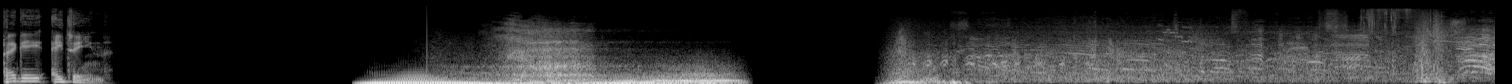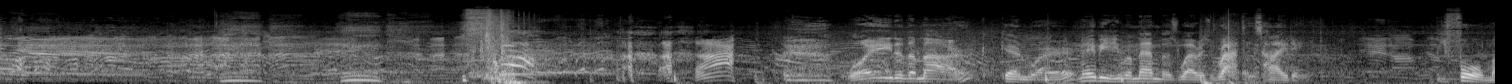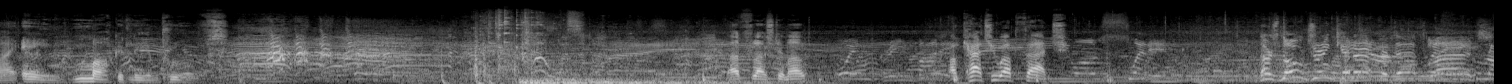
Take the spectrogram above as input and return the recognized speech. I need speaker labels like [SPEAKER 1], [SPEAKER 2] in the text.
[SPEAKER 1] Peggy 18.
[SPEAKER 2] Way to the mark, Kenway. Maybe he remembers where his rat is hiding. Before my aim markedly improves. That flushed him out. I'll catch you up, Thatch.
[SPEAKER 3] There's no drinking after death, lads.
